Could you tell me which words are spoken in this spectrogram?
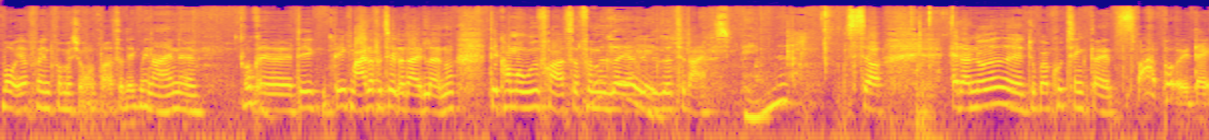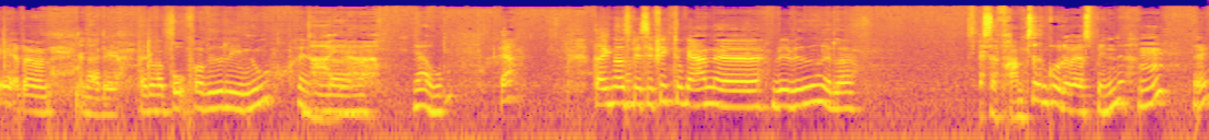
hvor jeg får information fra, så det er ikke min egen... Øh, Okay. øh, det, er ikke, det er ikke mig, der fortæller dig et eller andet. Det kommer udefra, så formidler okay. jeg det videre til dig. Spændende. Så er der noget, øh, du godt kunne tænke dig et svar på i dag? Er der, eller er det, hvad du har brug for at vide lige nu? Nej, Eller- jeg, jeg er åben. Ja. Der er ikke noget specifikt, du gerne øh, vil vide? Eller? Altså, fremtiden kunne da være spændende. Mm? Ikke?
